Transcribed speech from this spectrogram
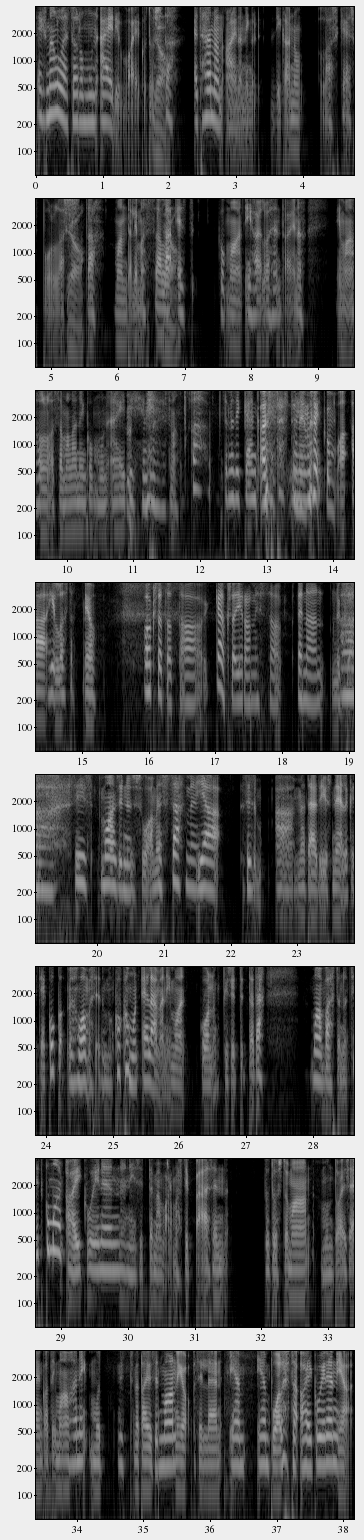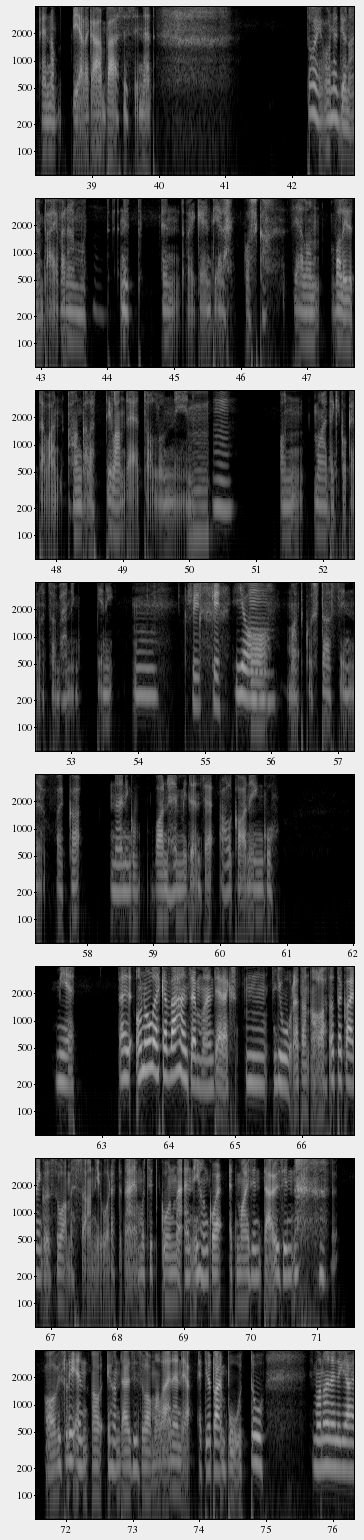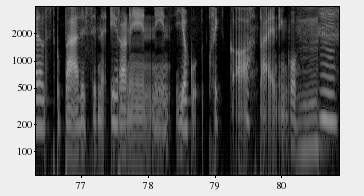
Teekö mä luulen, että se on ollut mun äidin vaikutusta. Joo. Että hän on aina niinku digannut laskeuspullasta mantelimassalla. Joo. Ja sit, kun mä oon ihaillut häntä aina, niin mä oon halunnut olla samanlainen kuin mun äiti. niin sit mä oon, ah, että mä tykkään kanssa tästä Niin. enemmän kuin vaan ah, hillosta. Joo. Onko sä, tota, käykö sä Iranissa enää nykyään? Ah, siis mä oon syntynyt Suomessa Niin. ja siis ah, mä täytin just 40 ja koko, mä huomasin, että mun- koko mun elämäni, mä oon, kun on kysytty tätä, mä oon vastannut, että sit kun mä oon aikuinen, niin sitten mä varmasti pääsen tutustumaan mun toiseen kotimaahani, mutta nyt mä tajusin, että mä oon jo silleen iän, iän puolesta aikuinen ja en ole vieläkään päässyt sinne, että toivon, että jonain päivänä, mutta Mm. nyt en oikein tiedä, koska siellä on valitettavan hankalat tilanteet ollut, niin mm. Mm. Mm. on, mä oon jotenkin kokenut, että se on vähän niin kuin pieni, mm, Riski. joo, Mm. mm. matkustaa sinne, vaikka näin niin kuin vanhemmiten se alkaa niin kuin miettiä. Tai on ollut ehkä vähän semmoinen, tiedäks, mm, juureton olo. Totta kai niin kuin Suomessa on juuret ja näin, mutta sitten kun mä en ihan koe, että mä olisin täysin, obviously en ole ihan täysin suomalainen ja että jotain puuttuu, niin mä oon aina jotenkin ajatellut, että kun pääsis sinne Iraniin, niin joku klikkaa tai niin kuin Mm.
